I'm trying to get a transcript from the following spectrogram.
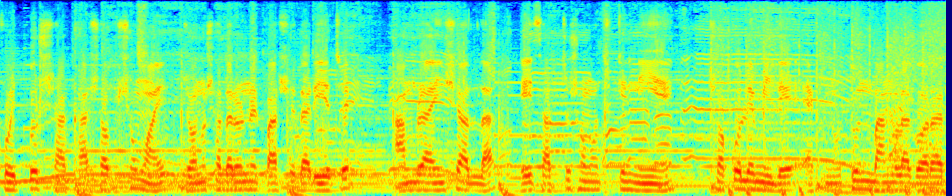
ফরিদপুর শাখা সবসময় জনসাধারণের পাশে দাঁড়িয়েছে। আমরা ইনশাআল্লাহ এই ছাত্র সমাজকে নিয়ে সকলে মিলে এক নতুন বাংলা গড়ার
